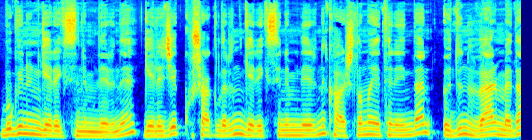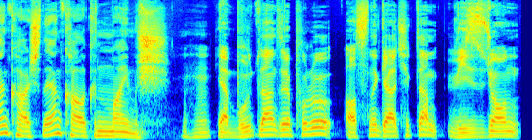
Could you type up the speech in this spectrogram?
bugünün gereksinimlerini, gelecek kuşakların gereksinimlerini karşılama yeteneğinden ödün vermeden karşılayan kalkınmaymış. Hı hı. Ya Brundtland raporu aslında gerçekten vizyon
